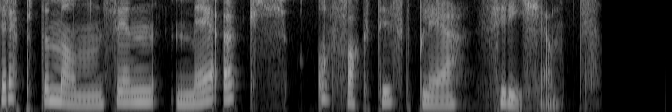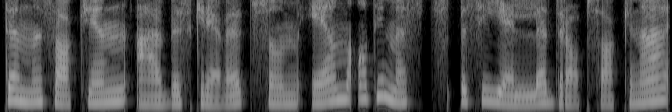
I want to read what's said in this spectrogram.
drepte mannen sin med øks og faktisk ble frikjent. Denne saken er beskrevet som en av de mest spesielle drapssakene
